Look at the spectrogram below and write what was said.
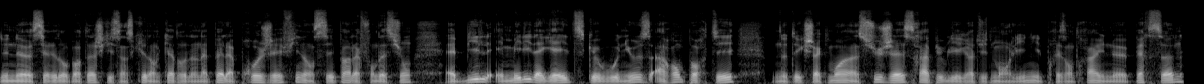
Une série de reportages qui s'inscrit dans le cadre d'un appel à projet financé par la fondation Bill et Melinda Gates que News a remporté Notez que chaque mois, un sujet sera publié gratuitement en ligne. Il présentera une personne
